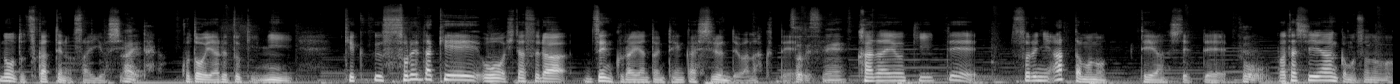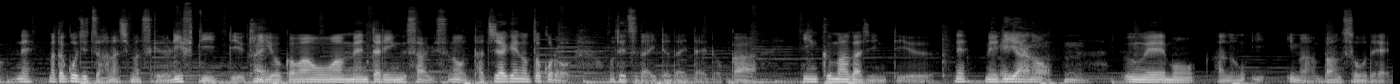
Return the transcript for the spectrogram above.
ノート使っての採用支援みたいなことをやるときに、結局それだけをひたすら全クライアントに展開してるんではなくて、そうですね。課題を聞いて、それに合ったものを提案してて、そう。私なんかもそのねまた後日話しますけどリフティっていう起業家ワンオンワンメンタリングサービスの立ち上げのところをお手伝いいただいたりとかインクマガジンっていうねメディアのうん、運営もあのい今伴奏で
